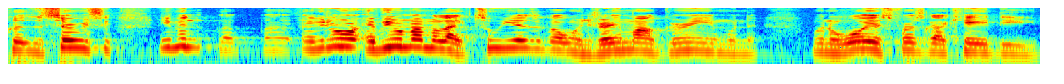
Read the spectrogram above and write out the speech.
the series. Even if you if you remember like two years ago when Draymond Green when the, when the Warriors first got KD,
